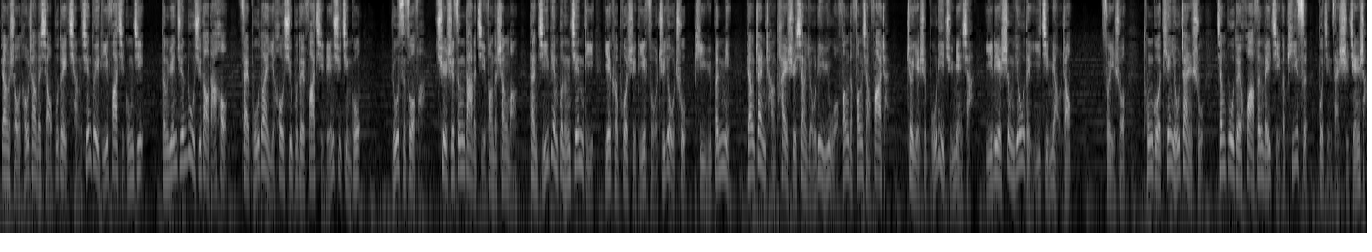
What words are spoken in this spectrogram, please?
让手头上的小部队抢先对敌发起攻击，等援军陆续到达后，再不断以后续部队发起连续进攻。如此做法确实增大了己方的伤亡。但即便不能歼敌，也可迫使敌左支右绌，疲于奔命，让战场态势向有利于我方的方向发展。这也是不利局面下以劣胜优的一计妙招。所以说，通过添油战术将部队划分为几个批次，不仅在时间上，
